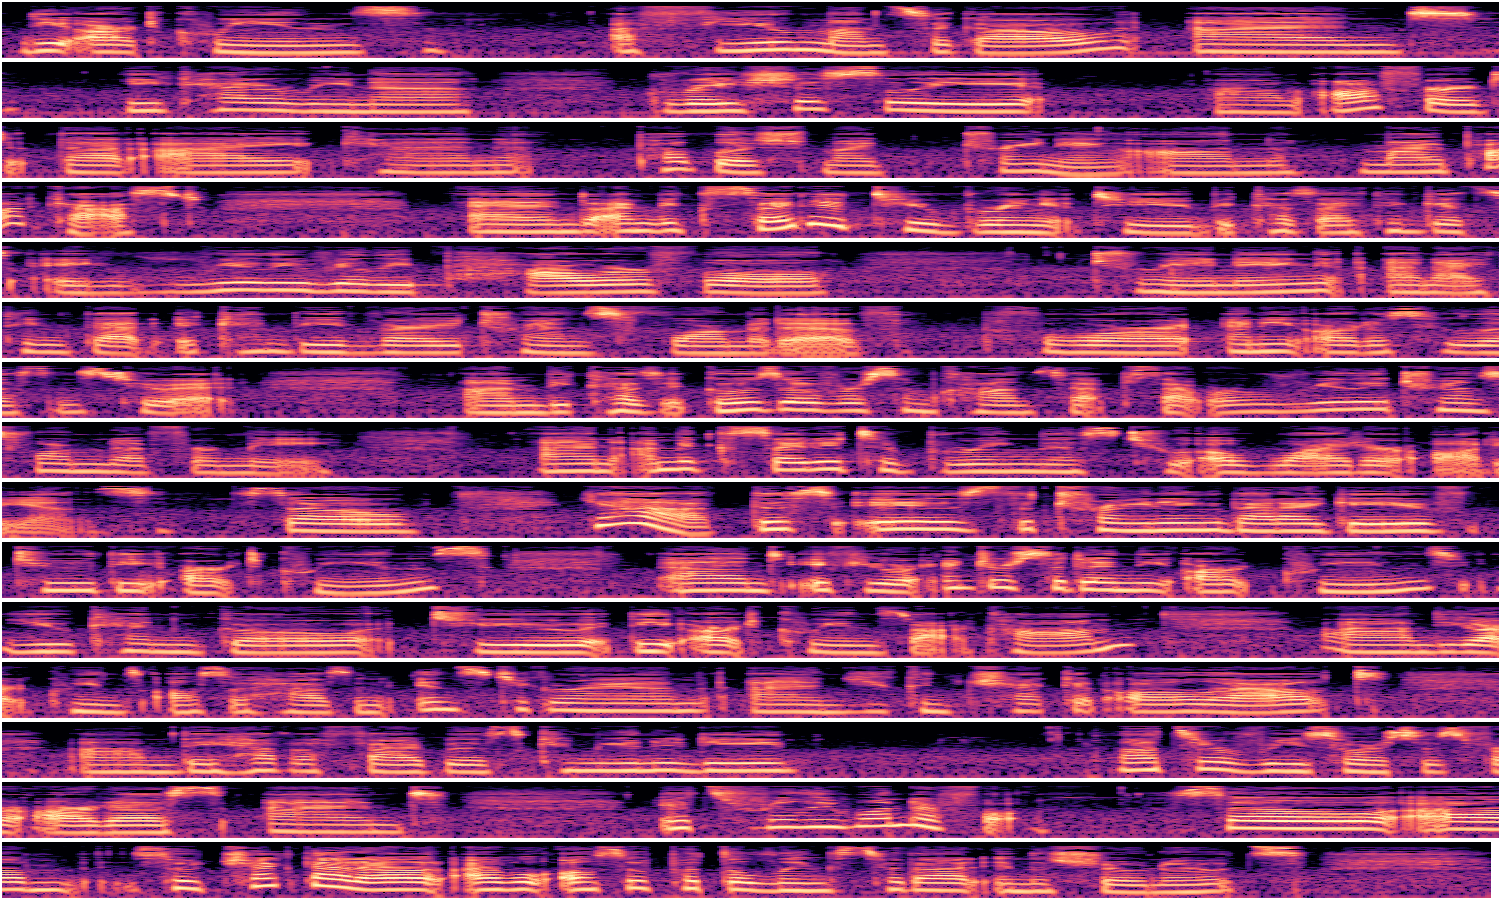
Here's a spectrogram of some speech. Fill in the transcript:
the Art Queens a few months ago, and Ekaterina graciously um, offered that I can publish my training on my podcast. And I'm excited to bring it to you because I think it's a really, really powerful training. And I think that it can be very transformative for any artist who listens to it um, because it goes over some concepts that were really transformative for me and I'm excited to bring this to a wider audience. So, yeah, this is the training that I gave to the Art Queens. And if you're interested in the Art Queens, you can go to theartqueens.com. Um, the Art Queens also has an Instagram, and you can check it all out. Um, they have a fabulous community, lots of resources for artists, and it's really wonderful. So, um, so check that out. I will also put the links to that in the show notes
